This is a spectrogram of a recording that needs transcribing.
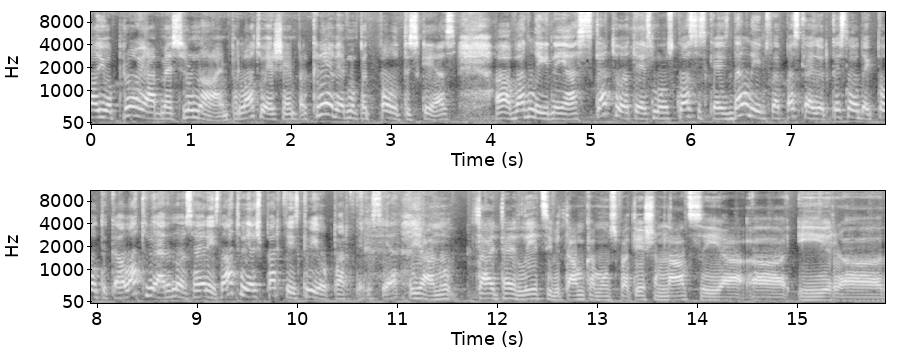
vēl joprojām mēs runājam par latviešiem, par krieviem un pat politiskajās uh, vadlīnijās skatoties mūsu klasiskais dalījums, lai paskaidrotu, kas notiek politikā Latvijā, no sērijas Latviešu partijas, Krievu partijas. Ja? Jā, nu, tā, tā ir liecība tam, ka mums tiešām nācija uh, ir uh,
